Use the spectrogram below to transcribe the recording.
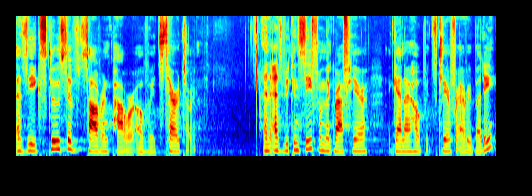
as the exclusive sovereign power over its territory. And as we can see from the graph here, again, I hope it's clear for everybody,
